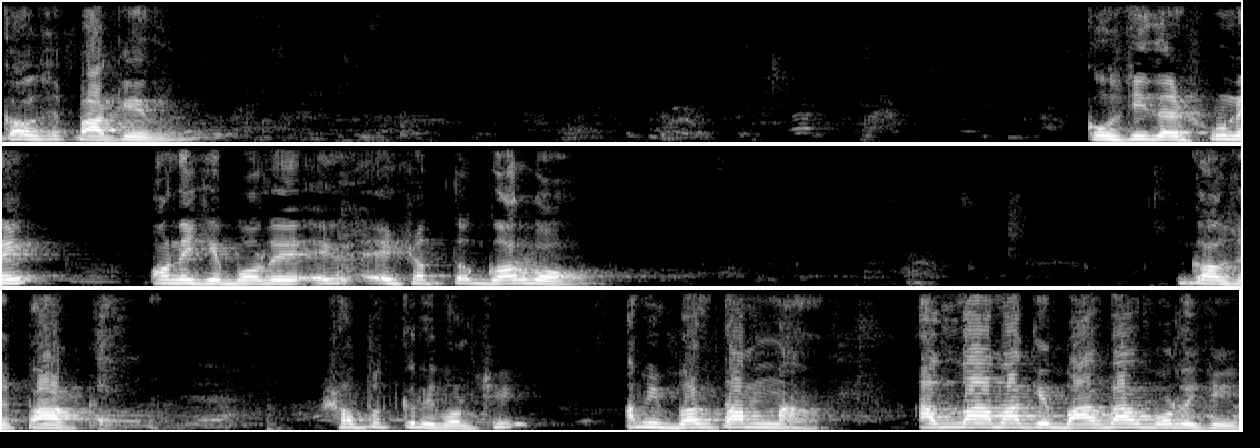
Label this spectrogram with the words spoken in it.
গৌসে পাকের কসিদা শুনে অনেকে বলে, "এ- এইসব তো গর্ব। গৌসে পাক শপথ করে বলছি, আমি বলতাম না। আল্লাহ আমাকে বারবার বলেছে,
